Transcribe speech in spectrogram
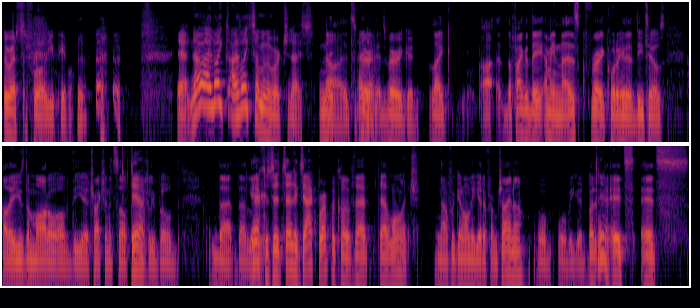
The rest is for all you people. yeah, no, I like I like some of the merchandise. No, I- it's I very do. it's very good. Like uh, the fact that they, I mean, it's very cool to hear the details how they use the model of the attraction itself to Yeah. actually build that that. yeah, because it's an exact replica of that that launch. Now if we can only get it from China, we'll we'll be good. But Yeah. it's it's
